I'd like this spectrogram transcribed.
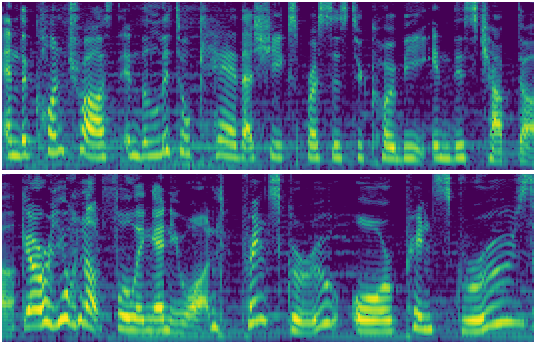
and the contrast in the little care that she expresses to Koby in this chapter. Girl, you're not fooling anyone. Prince Screw, or Prince Screws,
